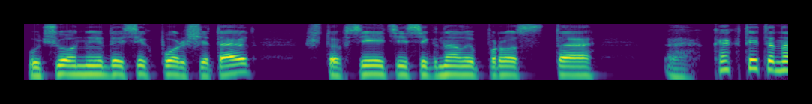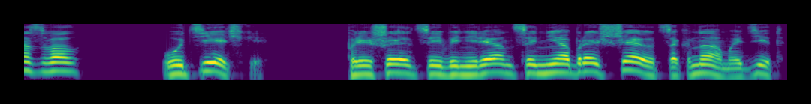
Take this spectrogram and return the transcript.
ученые до сих пор считают, что все эти сигналы просто... Э, как ты это назвал? Утечки. Пришельцы и венерианцы не обращаются к нам, Эдит.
